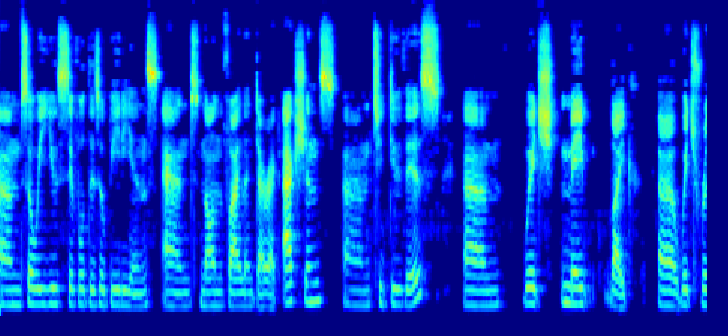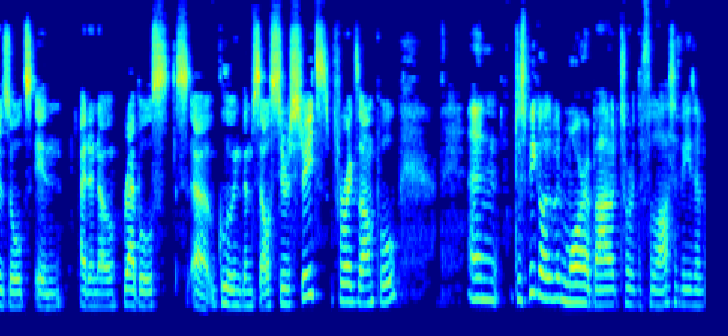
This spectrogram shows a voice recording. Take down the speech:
Um, so, we use civil disobedience and non-violent direct actions um, to do this, um, which may like uh, which results in I don't know rebels uh, gluing themselves to the streets, for example. And to speak a little bit more about sort of the philosophies of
